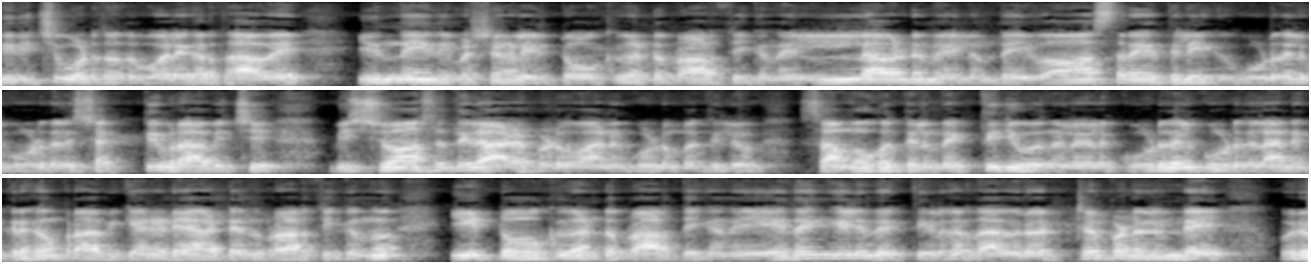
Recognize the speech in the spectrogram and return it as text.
തിരിച്ചു കൊടുത്തതുപോലെ കർത്താവെ ഇന്ന് ഈ നിമിഷങ്ങളിൽ ടോക്ക് കണ്ട് പ്രാർത്ഥിക്കുന്ന എല്ലാവരുടെ മേലും ദൈവാശ്രയത്തിലേക്ക് കൂടുതൽ കൂടുതൽ ശക്തി പ്രാപിച്ച് വിശ്വാസത്തിൽ ആഴപ്പെടുവാനും കുടുംബത്തിലും സമൂഹത്തിലും വ്യക്തി ജീവിതത്തിലും കൂടുതൽ കൂടുതൽ അനുഗ്രഹം പ്രാപിക്കാൻ ഇടയാകട്ടെ എന്ന് പ്രാർത്ഥിക്കുന്നു. ഈ ടോക്ക് കണ്ട് പ്രാർത്ഥിക്കുന്ന ഏതെങ്കിലും വ്യക്തികൾ കർത്താവ് ഒരു ഒറ്റപ്പെടലിന്റെ ഒരു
